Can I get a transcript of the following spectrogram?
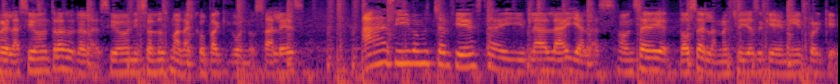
relación tras relación y son los malacopa que cuando sales, ah, sí, vamos a echar fiesta y bla, bla, y a las 11, 12 de la noche ya se quieren ir porque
